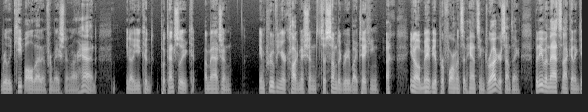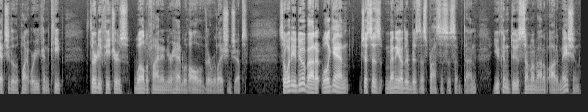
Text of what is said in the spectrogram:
really keep all that information in our head. You know, you could potentially imagine improving your cognition to some degree by taking, a, you know, maybe a performance enhancing drug or something. But even that's not going to get you to the point where you can keep 30 features well defined in your head with all of their relationships. So, what do you do about it? Well, again, just as many other business processes have done, you can do some amount of automation.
